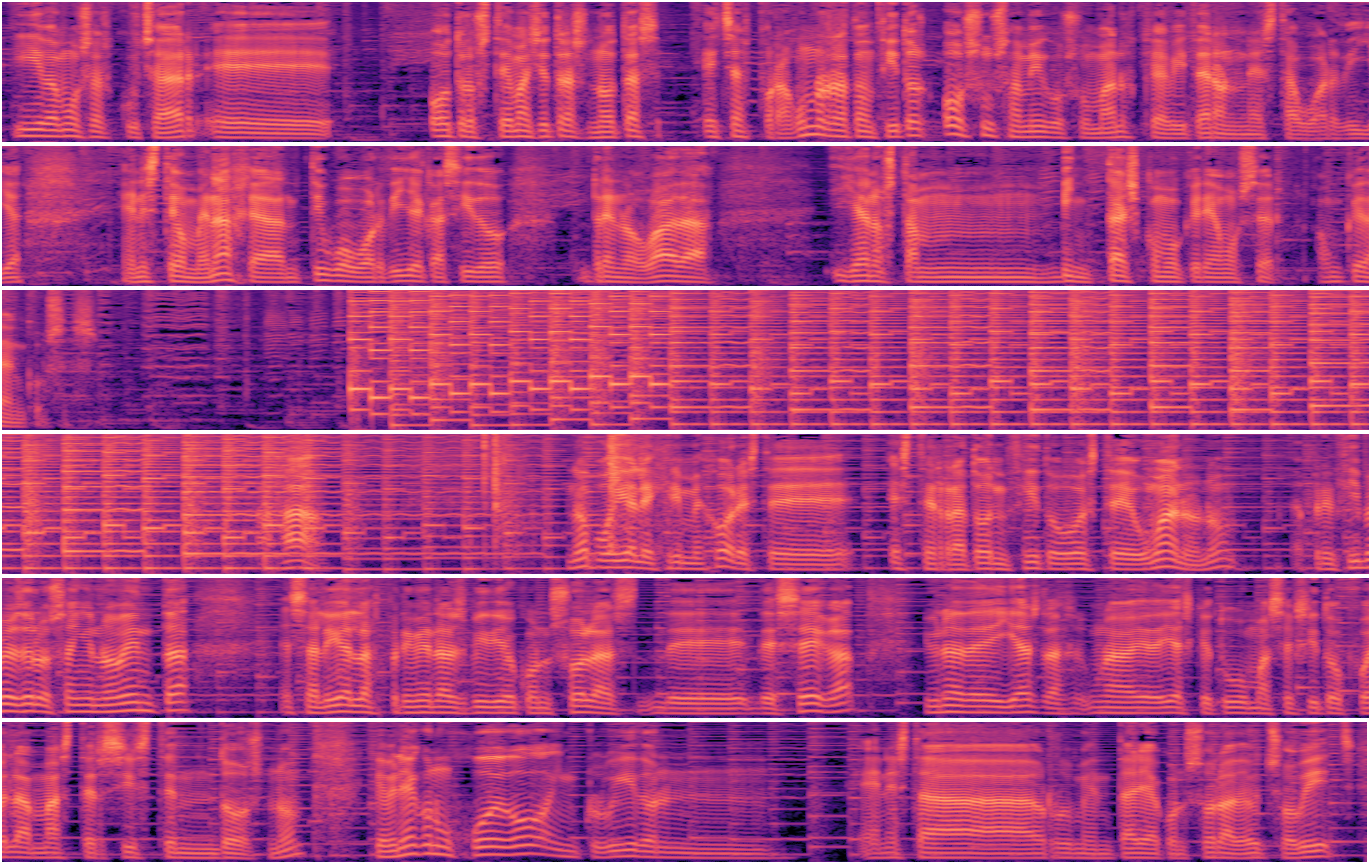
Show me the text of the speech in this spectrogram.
Y vamos a escuchar eh, otros temas y otras notas hechas por algunos ratoncitos o sus amigos humanos que habitaron esta guardilla, en este homenaje a la antigua guardilla que ha sido renovada y ya no es tan vintage como queríamos ser, aún quedan cosas. Ajá. No podía elegir mejor este, este ratoncito o este humano, ¿no? A principios de los años 90 eh, salían las primeras videoconsolas de, Sega y una de ellas, una de ellas que tuvo más éxito fue la Master System 2, ¿no? Que venía con un juego incluido en, esta rudimentaria consola de 8 bits.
